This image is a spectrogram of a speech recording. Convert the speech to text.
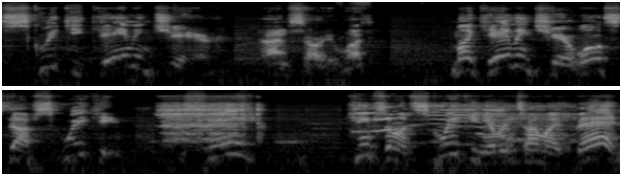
Squeaky gaming chair. I'm sorry, what? My gaming chair won't stop squeaking. See? Keeps on squeaking every time I bend.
